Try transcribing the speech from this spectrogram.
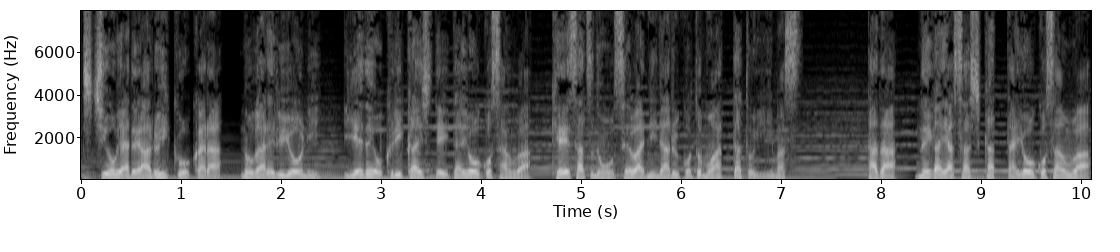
父親である幾夫から逃れるように家出を繰り返していた陽子さんは警察のお世話になることもあったと言います。ただ、根が優しかった陽子さんは、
